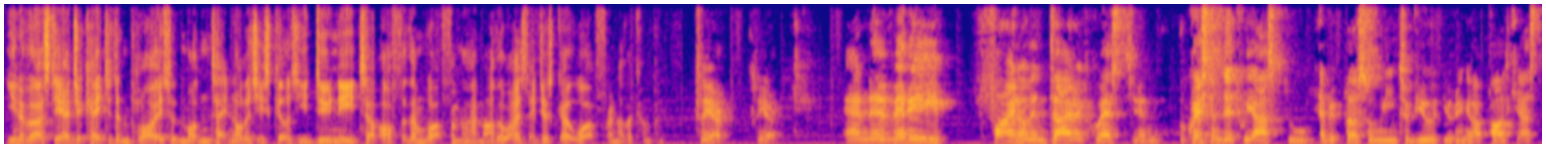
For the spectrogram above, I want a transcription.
university educated employees with modern technology skills, you do need to offer them work from home. Otherwise, they just go work for another company. Clear, clear. And a very final and direct question, a question that we ask to every person we interview during our podcast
